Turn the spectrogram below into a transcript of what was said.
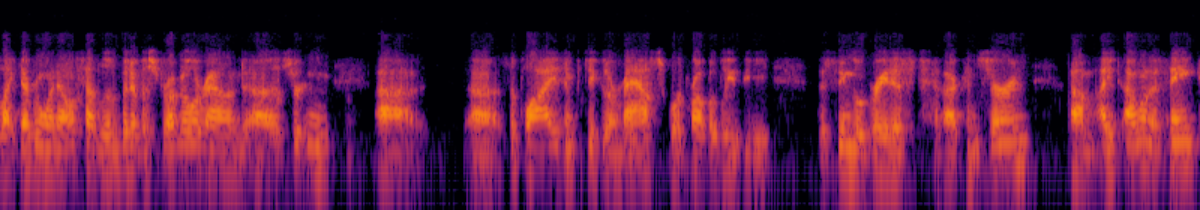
like everyone else, had a little bit of a struggle around uh, certain uh, uh, supplies, in particular masks were probably the, the single greatest uh, concern. Um, I, I want to thank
